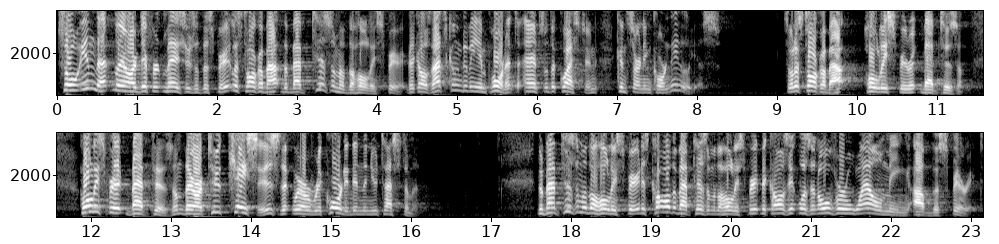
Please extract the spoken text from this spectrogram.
So, in that, there are different measures of the Spirit. Let's talk about the baptism of the Holy Spirit, because that's going to be important to answer the question concerning Cornelius. So, let's talk about Holy Spirit baptism. Holy Spirit baptism, there are two cases that were recorded in the New Testament. The baptism of the Holy Spirit is called the baptism of the Holy Spirit because it was an overwhelming of the Spirit.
